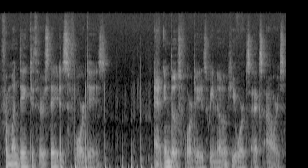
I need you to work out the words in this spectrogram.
from Monday to Thursday is four days. And in those four days, we know he works X hours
